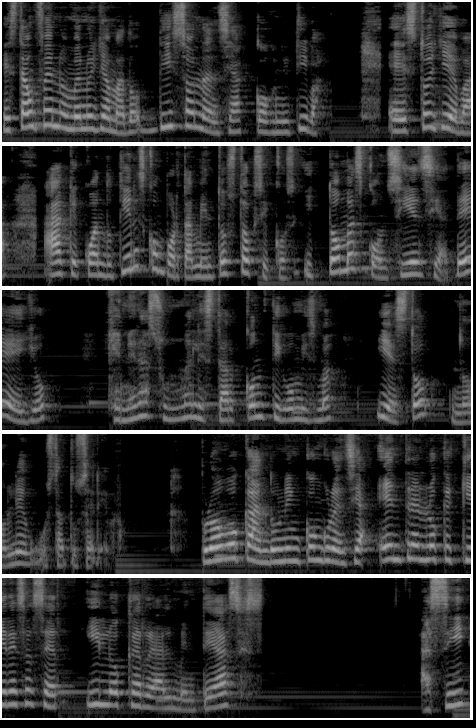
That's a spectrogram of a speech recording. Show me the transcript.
está un fenómeno llamado disonancia cognitiva. Esto lleva a que cuando tienes comportamientos tóxicos y tomas conciencia de ello, generas un malestar contigo misma y esto no le gusta a tu cerebro, provocando una incongruencia entre lo que quieres hacer y lo que realmente haces. Así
